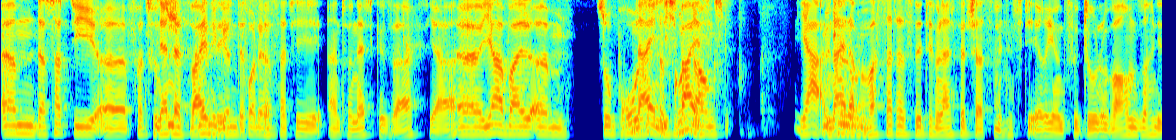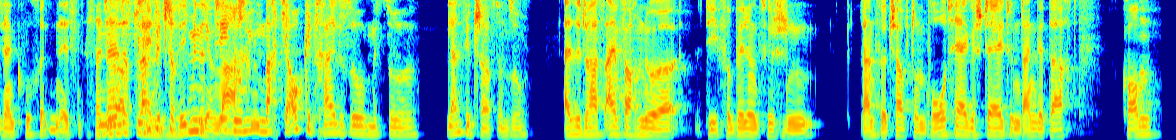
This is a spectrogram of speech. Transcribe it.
Ähm, das hat die äh, französische Nein, das weiß ich. Das, das, hat die Antoinette gesagt, ja. Äh, ja, weil ähm, so Brot Nein, ist das Grundnahrungs... Ja, nein, aber was hat das mit dem Landwirtschaftsministerium zu tun und warum sollen die dann Kuchen essen? Das, Nein, das Landwirtschaftsministerium macht ja auch Getreide so mit so Landwirtschaft und so. Also du hast einfach nur die Verbindung zwischen Landwirtschaft und Brot hergestellt und dann gedacht, komm,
